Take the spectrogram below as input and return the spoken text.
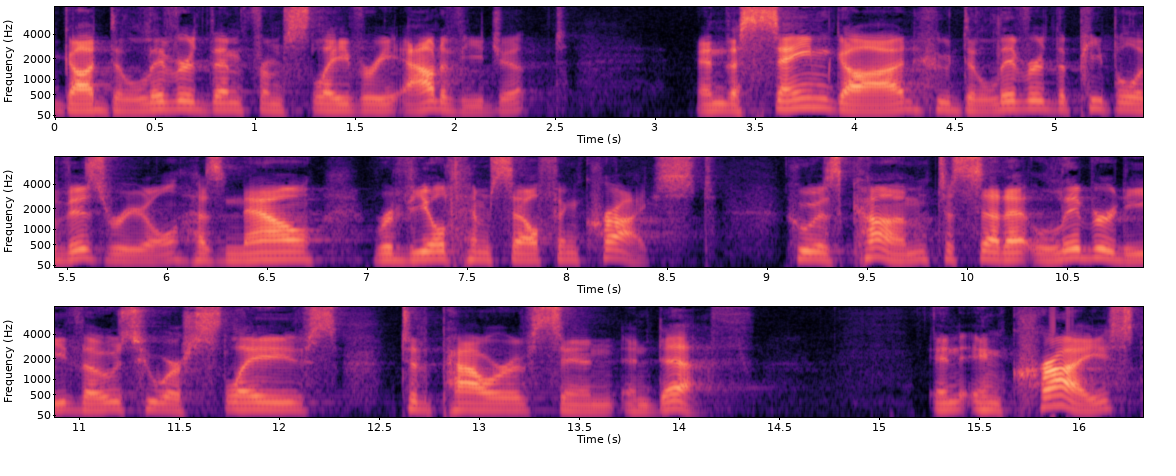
God delivered them from slavery out of Egypt, and the same God who delivered the people of Israel has now revealed himself in Christ, who has come to set at liberty those who are slaves to the power of sin and death. And in Christ,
